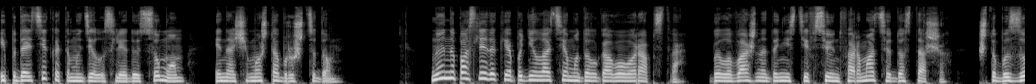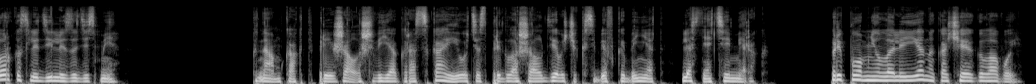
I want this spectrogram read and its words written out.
И подойти к этому делу следует с умом, иначе может обрушиться дом. Ну и напоследок я подняла тему долгового рабства. Было важно донести всю информацию до старших, чтобы зорко следили за детьми. К нам как-то приезжала швея городская, и отец приглашал девочек к себе в кабинет для снятия мерок. Припомнила Лиена, качая головой.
